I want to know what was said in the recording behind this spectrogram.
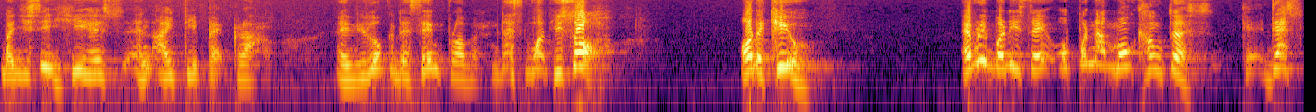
But you see, he has an IT background. And you look at the same problem. That's what he saw. Or the queue. Everybody say, open up more counters. Okay? That's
